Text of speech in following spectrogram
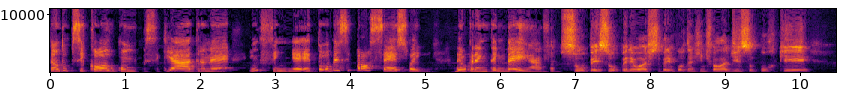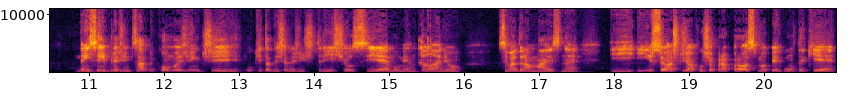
tanto psicólogo como psiquiatra, né? Enfim, é, é todo esse processo aí. Deu para entender, Rafa? Super, super. Eu acho super importante a gente falar disso porque nem sempre a gente sabe como a gente, o que está deixando a gente triste ou se é momentâneo, se vai durar mais, né? E, e isso eu acho que já puxa para a próxima pergunta que é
